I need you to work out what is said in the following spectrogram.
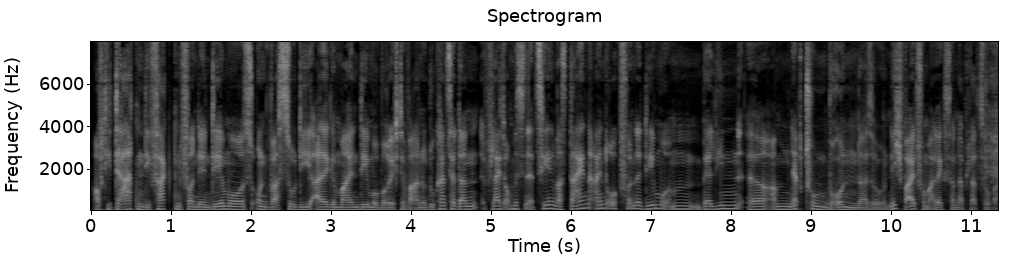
auf die Daten, die Fakten von den Demos und was so die allgemeinen Demoberichte waren. Und du kannst ja dann vielleicht auch ein bisschen erzählen, was dein Eindruck von der Demo in Berlin äh, am Neptunbrunnen, also nicht weit vom Alexanderplatz so war.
